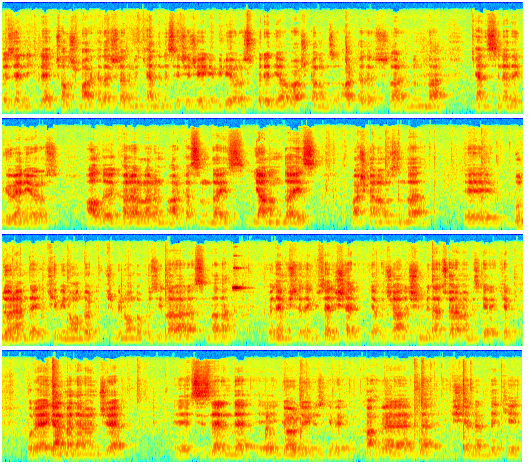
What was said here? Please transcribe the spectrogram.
özellikle çalışma arkadaşlarını kendini seçeceğini biliyoruz. Belediye başkanımızın arkadaşlarının da kendisine de güveniyoruz. Aldığı kararların arkasındayız, yanındayız. Başkanımızın da e, bu dönemde 2014-2019 yılları arasında da Ödemiş'te de güzel işler yapacağını şimdiden söylememiz gerekir. Buraya gelmeden önce e, sizlerin de e, gördüğünüz gibi kahvelerde, iş yerlerindeki,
